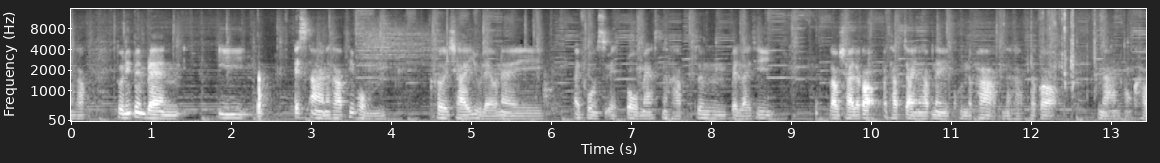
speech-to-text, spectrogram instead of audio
นะครับ ตัวนี้เป็นแบรนด์ ESR นะครับที่ผมเคยใช้อยู่แล้วใน iPhone 11 Pro Max นะครับ ซึ่งเป็นอะไรที่ เราใช้แล้วก็ประทับใจนะครับในคุณภาพนะครับ แล้วก็งานของเขา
